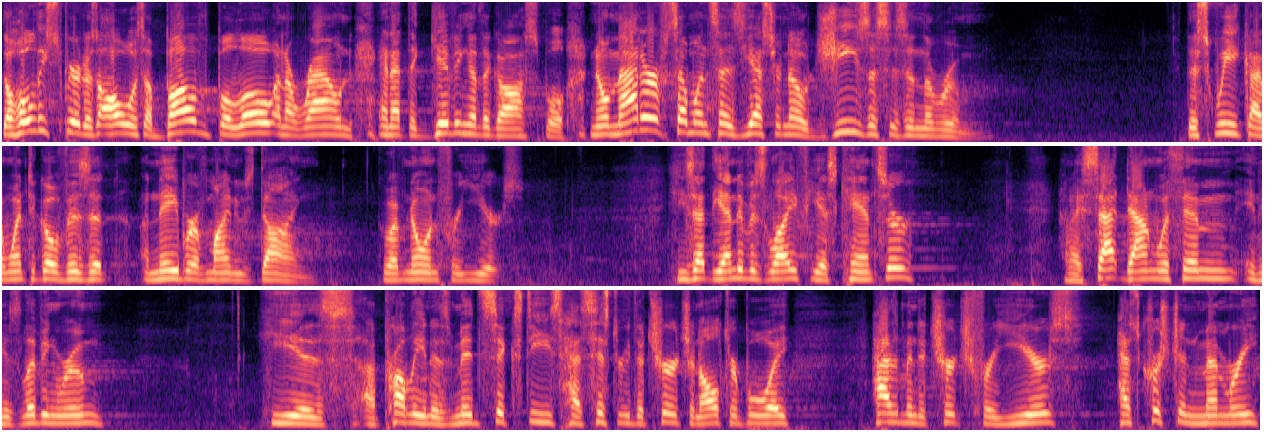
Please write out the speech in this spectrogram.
The Holy Spirit is always above, below, and around, and at the giving of the gospel. No matter if someone says yes or no, Jesus is in the room. This week, I went to go visit a neighbor of mine who's dying, who I've known for years. He's at the end of his life, he has cancer, and I sat down with him in his living room. He is uh, probably in his mid 60s, has history of the church, an altar boy, hasn't been to church for years, has Christian memory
